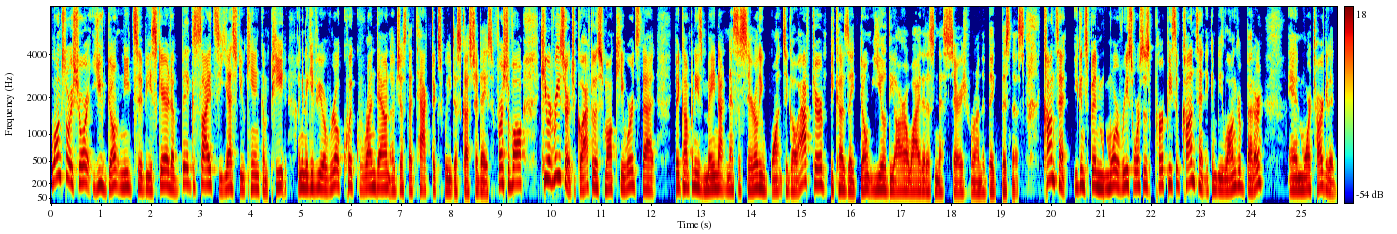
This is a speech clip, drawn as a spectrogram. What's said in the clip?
Long story short, you don't need to be scared of big sites. Yes, you can compete. I'm going to give you a real quick rundown of just the tactics we discussed today. So, first of all, keyword research. Go after the small keywords that big companies may not necessarily want to go after because they don't yield the ROI that is necessary to run a big business. Content. You can spend more resources per piece of content, it can be longer, better, and more targeted.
